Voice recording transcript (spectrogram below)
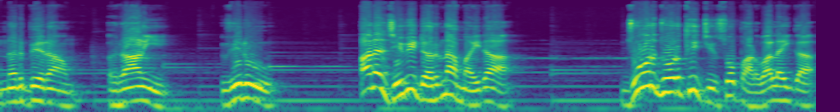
નરભેરામ, રાણી, વીરુ અને જીવી ડરના માયરા જોર જોરથી ચીસો પાડવા લાગ્યા.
